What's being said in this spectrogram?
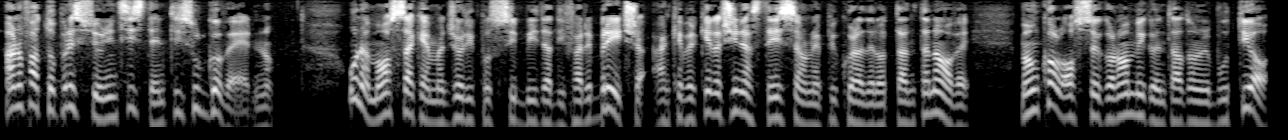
hanno fatto pressioni insistenti sul governo. Una mossa che ha maggiori possibilità di fare breccia, anche perché la Cina stessa non è più quella dell'89, ma un colosso economico entrato nel WTO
